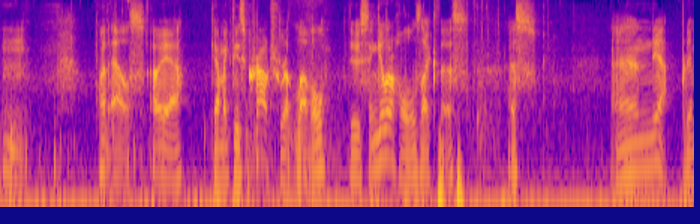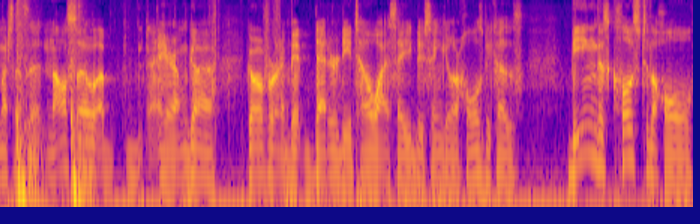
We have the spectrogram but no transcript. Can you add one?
hmm. What else? Oh, yeah. Gotta make these crouch level. Do singular holes like this. This. And, yeah, pretty much that's it. And also, uh, here, I'm gonna go over in a bit better detail why I say you do singular holes, because being this close to the hole,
